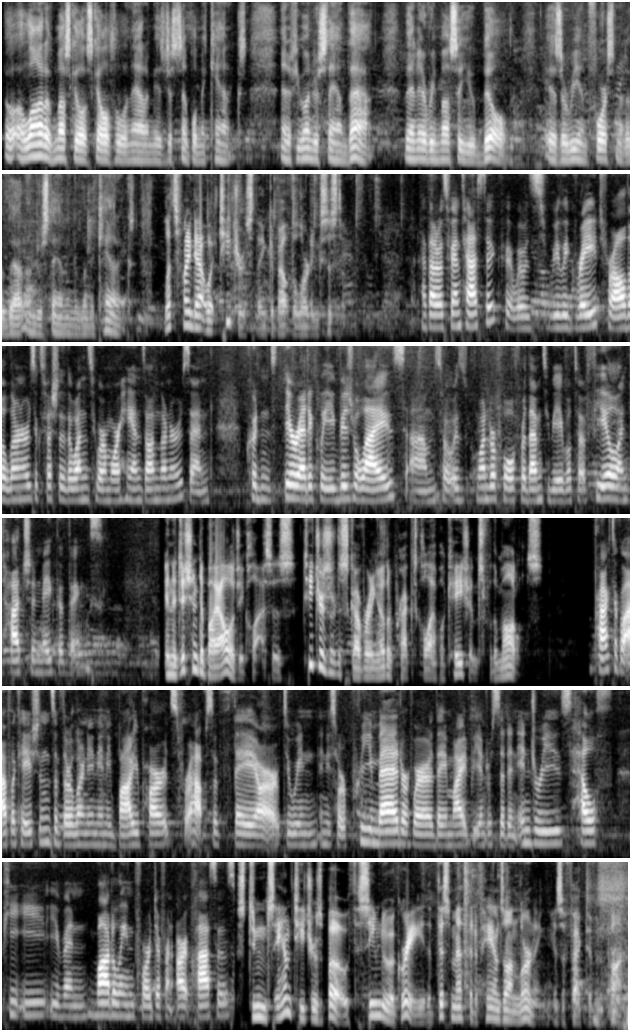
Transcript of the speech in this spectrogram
A lot of musculoskeletal anatomy is just simple mechanics. And if you understand that, then every muscle you build is a reinforcement of that understanding of the mechanics. Let's find out what teachers think about the learning system. I thought it was fantastic. It was really great for all the learners, especially the ones who are more hands-on learners and couldn't theoretically visualize. Um, so it was wonderful for them to be able to feel and touch and make the things. In addition to biology classes, teachers are discovering other practical applications for the models. Practical applications if they're learning any body parts, perhaps if they are doing any sort of pre-med or where they might be interested in injuries, health, PE, even modeling for different art classes. Students and teachers both seem to agree that this method of hands-on learning is effective and fun.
